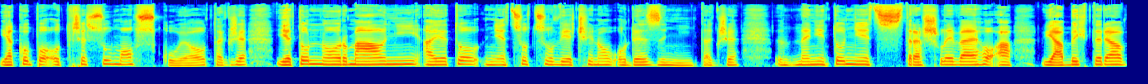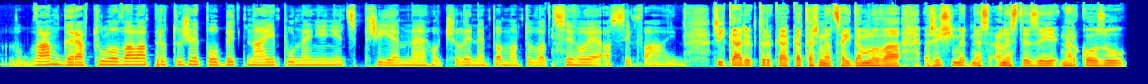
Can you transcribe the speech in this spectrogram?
jako po otřesu mozku. Jo? Takže je to normální a je to něco, co většinou odezní. Takže není to nic strašlivého a já bych teda vám gratulovala, protože pobyt na JIPu není nic příjemného, čili nepamatovat si ho je asi fajn. Říká doktorka Kateřina Cajdamlová. Řešíme dnes anestezii, narkózu.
